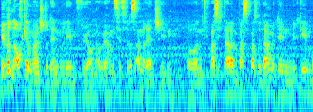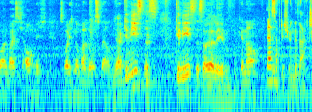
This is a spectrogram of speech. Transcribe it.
wir würden auch gerne mal ein Studentenleben führen, aber wir haben uns jetzt für das andere entschieden. Und was, ich da, was, was wir da mit denen mitgeben wollen, weiß ich auch nicht. Das wollte ich nur mal loswerden. Ja, genießt es. Genießt es, euer Leben. Genau. Das habt ihr schön gesagt.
